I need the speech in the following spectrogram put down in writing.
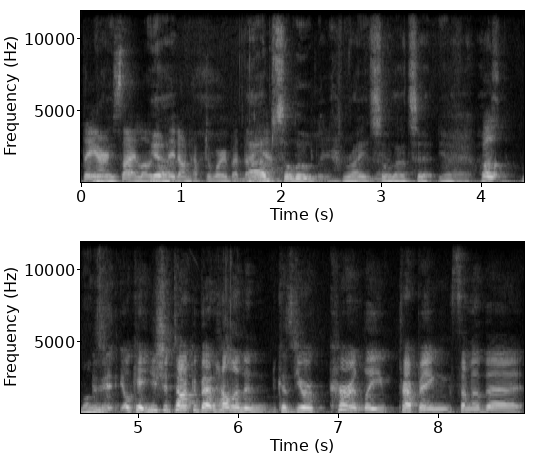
They aren't siloed. Yeah. They don't have to worry about that. yeah. Absolutely right. So that's it. Yeah. Well, love that. okay, you should talk about Helen, and because you're currently prepping some of the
